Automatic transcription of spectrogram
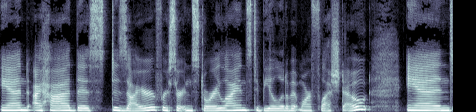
And I had this desire for certain storylines to be a little bit more fleshed out. And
